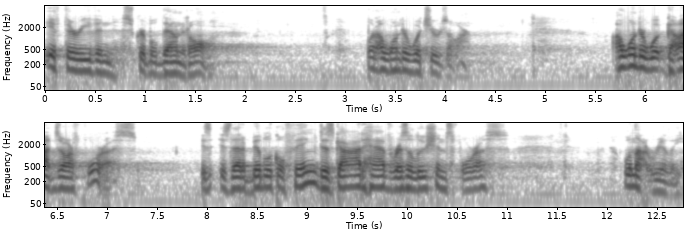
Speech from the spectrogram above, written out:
if they're even scribbled down at all. But I wonder what yours are. I wonder what God's are for us. Is, is that a biblical thing? Does God have resolutions for us? Well, not really.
